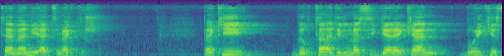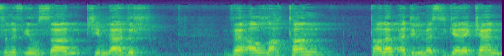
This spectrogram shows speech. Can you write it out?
temenni etmektir. Peki gıpta edilmesi gereken bu iki sınıf insan kimlerdir? Ve Allah'tan talep edilmesi gereken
